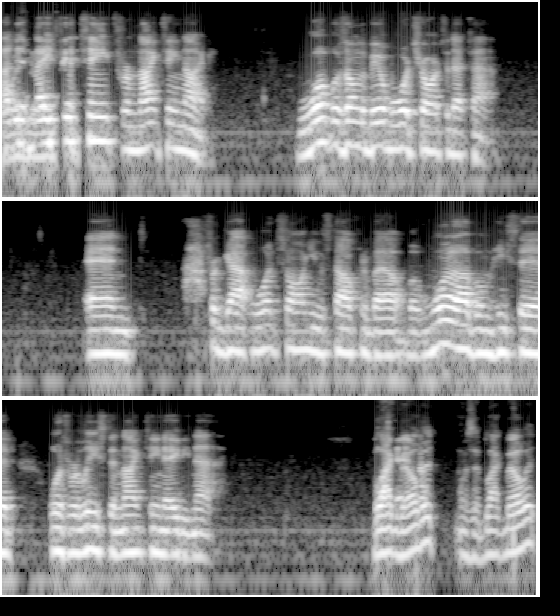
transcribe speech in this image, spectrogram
I did May 15th from 1990. what was on the Billboard charts at that time. And I forgot what song he was talking about, but one of them he said was released in 1989. Black Velvet was it Black Velvet?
